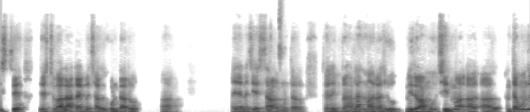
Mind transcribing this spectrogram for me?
ఇస్తే జస్ట్ వాళ్ళు ఆ టైంలో చదువుకుంటారు. ఏదైనా చేస్తారనుకుంటారు. కానీ 'ప్రహ్లాద్ మహారాజు' మీరు ఆ సినిమా అంతకుముందు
